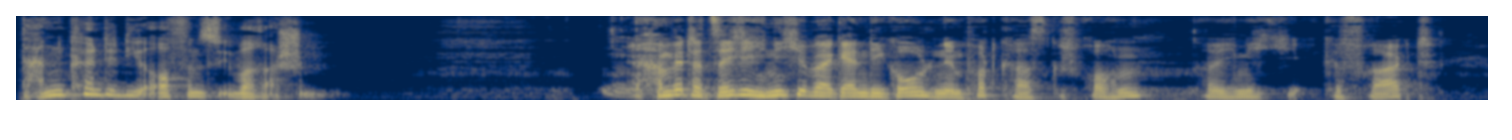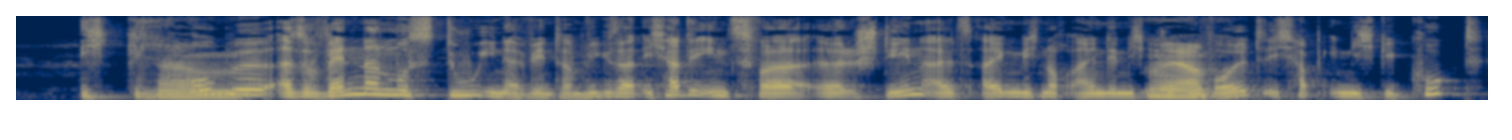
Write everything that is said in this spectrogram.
dann könnte die Offense überraschen. Haben wir tatsächlich nicht über Gandy Golden im Podcast gesprochen? Habe ich mich gefragt. Ich glaube, ähm, also wenn, dann musst du ihn erwähnt haben. Wie gesagt, ich hatte ihn zwar äh, stehen als eigentlich noch einen, den ich gucken ja. wollte. Ich habe ihn nicht geguckt.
